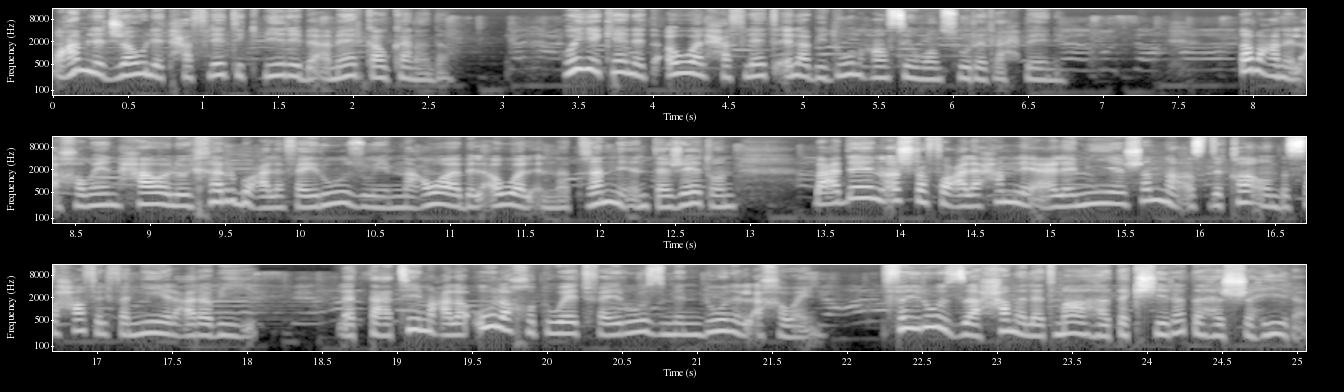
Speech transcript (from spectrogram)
وعملت جولة حفلات كبيرة بأمريكا وكندا. وهي كانت أول حفلات إلها بدون عاصي ومنصور الرحباني. طبعا الأخوين حاولوا يخربوا على فيروز ويمنعوها بالأول إنها تغني إنتاجاتهم بعدين أشرفوا على حملة إعلامية شنها أصدقائهم بالصحافة الفنية العربية. للتعتيم على أولى خطوات فيروز من دون الأخوين. فيروز حملت معها تكشيرتها الشهيرة.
